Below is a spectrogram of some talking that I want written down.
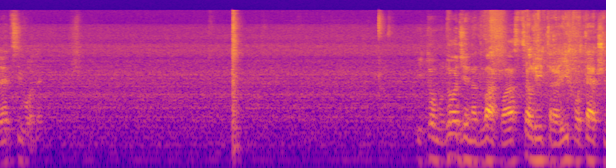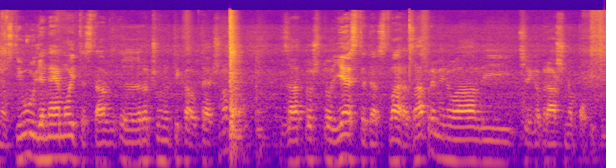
deci vode. i to mu dođe na dva kvasca, litra i po tečnosti. Ulje nemojte stav, e, računati kao tečnost, zato što jeste da stvara zapreminu, ali će ga brašno popiti.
